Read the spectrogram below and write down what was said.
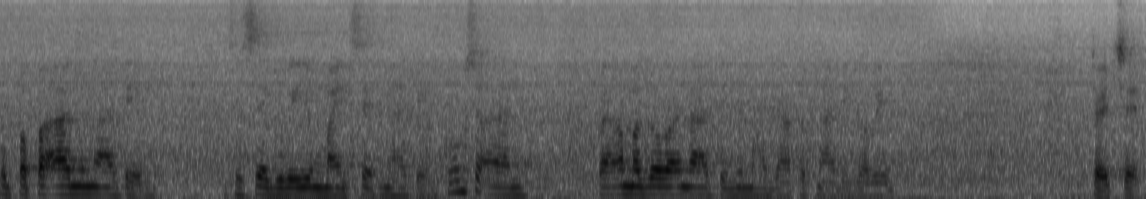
kung paano natin sesegue yung mindset natin kung saan para magawa natin yung mga dapat natin gawin. Third set.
